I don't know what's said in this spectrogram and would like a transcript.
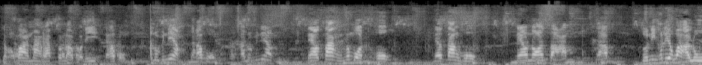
เจ้าของบ้านมากนะครับสำหรับวันนี้นะครับผมอลูมิเนียมนะครับผมอลูมิเนียมแนวตั้งทั้งหมด 6 แนวตั้ง 6 แนวนอน3นะครับตัวนี้เขาเรียกว่าอะลู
